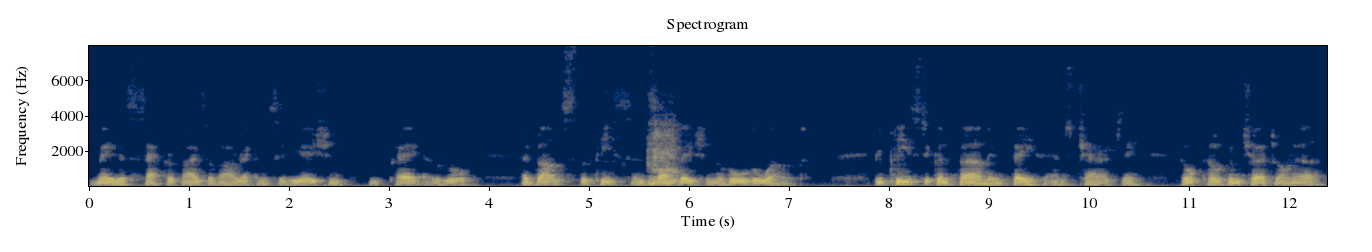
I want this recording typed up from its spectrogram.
May this sacrifice of our reconciliation, we pray, O Lord, advance the peace and salvation of all the world. Be pleased to confirm in faith and charity your pilgrim church on earth,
